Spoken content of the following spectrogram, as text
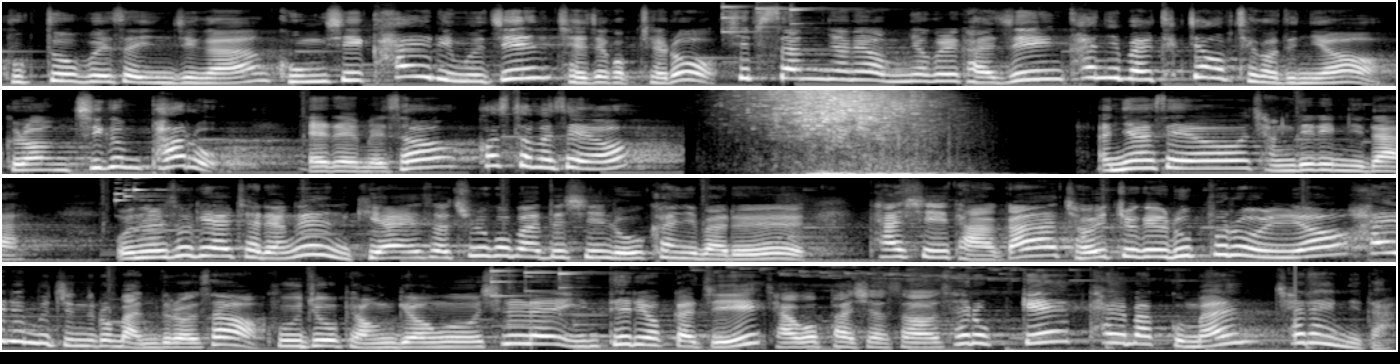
국토부에서 인증한 공식 하이 리무진 제작업체로 13년의 업력을 가진 카니발 특장업체거든요. 그럼 지금 바로 LM에서 커스텀하세요. 안녕하세요. 장대리입니다. 오늘 소개할 차량은 기아에서 출고받으신 로우 카니발을 타시다가 저희 쪽에 루프를 올려 하이리무진으로 만들어서 구조 변경 후 실내 인테리어까지 작업하셔서 새롭게 탈바꿈한 차량입니다.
